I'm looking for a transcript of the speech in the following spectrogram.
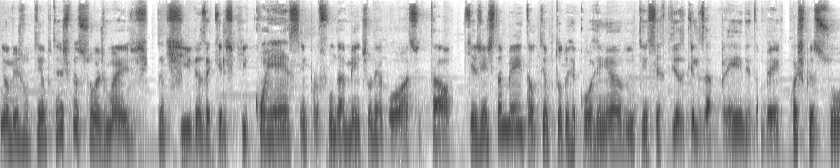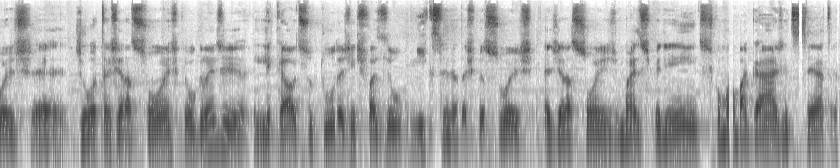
E ao mesmo tempo tem as pessoas mais antigas, aqueles que conhecem profundamente o negócio e tal, que a gente também está o tempo todo recorrendo, tenho certeza que eles aprendem também com as pessoas é, de outras gerações. O grande legal disso tudo é a gente fazer o mix né, das pessoas, é, gerações mais experientes, como com bagagem, etc.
